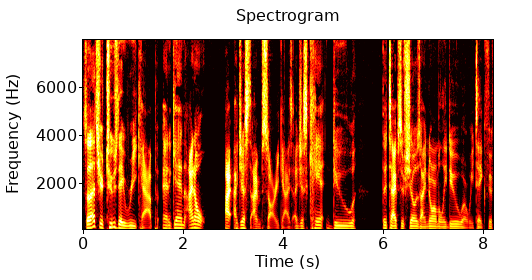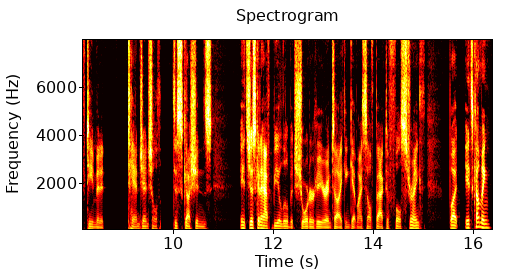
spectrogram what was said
So that's your Tuesday recap. And again, I don't, I, I just, I'm sorry, guys. I just can't do the types of shows I normally do where we take 15 minute tangential discussions. It's just going to have to be a little bit shorter here until I can get myself back to full strength. But it's coming.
